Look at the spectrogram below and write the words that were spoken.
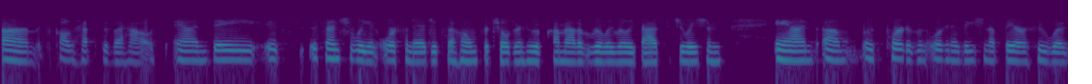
Um, it's called Hephzibah House, and they it's essentially an orphanage. It's a home for children who have come out of really really bad situations, and um, was part of an organization up there who was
